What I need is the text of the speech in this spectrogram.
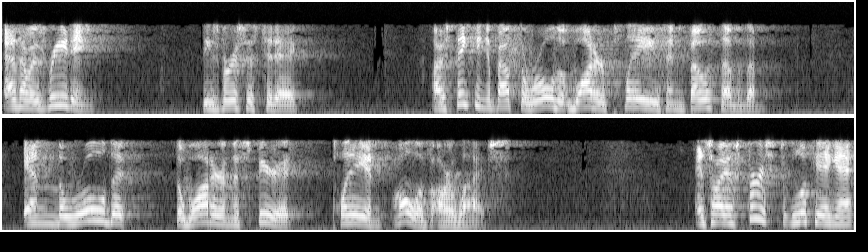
As I was reading these verses today, I was thinking about the role that water plays in both of them, and the role that the water and the Spirit play in all of our lives. And so I was first looking at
